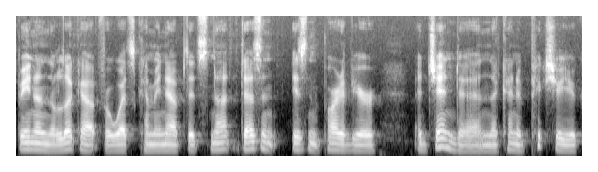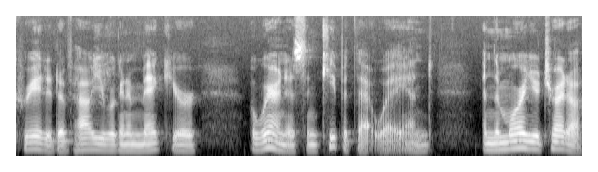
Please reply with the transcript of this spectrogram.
being on the lookout for what's coming up that's not doesn't isn't part of your agenda and the kind of picture you created of how you were going to make your awareness and keep it that way. And and the more you try to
